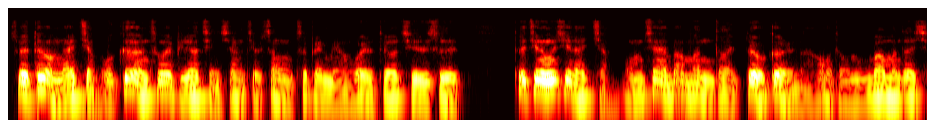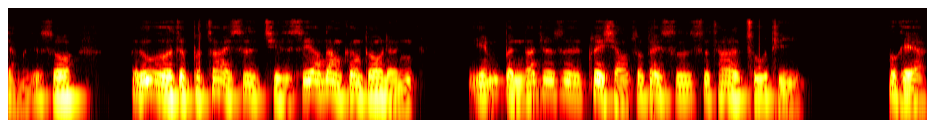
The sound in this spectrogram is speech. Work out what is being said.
所以对我们来讲，我个人就会比较倾向，就像这边描绘的，就其实是对金融系来讲，我们现在慢慢在对我个人然后我们慢慢在想，就是说如何的不再是，其实是要让更多人原本他就是对小说、对诗是他的主体，OK 啊，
